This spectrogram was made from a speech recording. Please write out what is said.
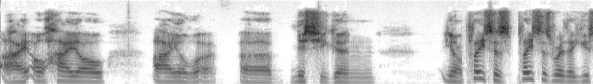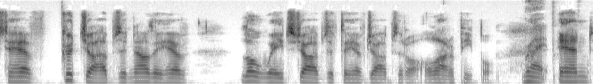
I, Ohio, Iowa, uh, Michigan, you know, places places where they used to have good jobs and now they have low wage jobs if they have jobs at all. A lot of people. Right. and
